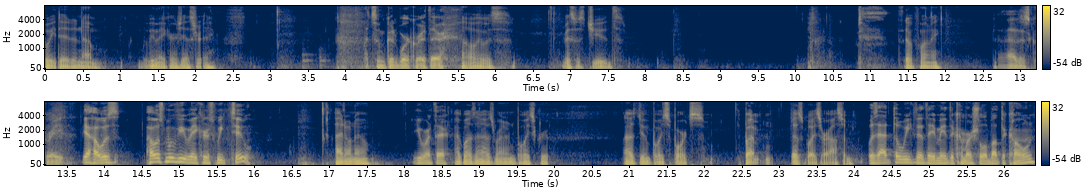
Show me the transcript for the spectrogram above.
We did in um, movie makers yesterday. That's some good work right there. Oh, it was. This was Jude's. so funny. That is great. Yeah, how was how was Movie Makers Week Two? I don't know. You weren't there. I wasn't. I was running boys group. I was doing boys sports, but those boys are awesome. Was that the week that they made the commercial about the cone?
